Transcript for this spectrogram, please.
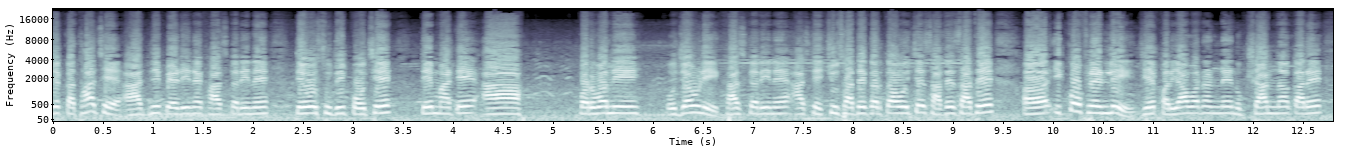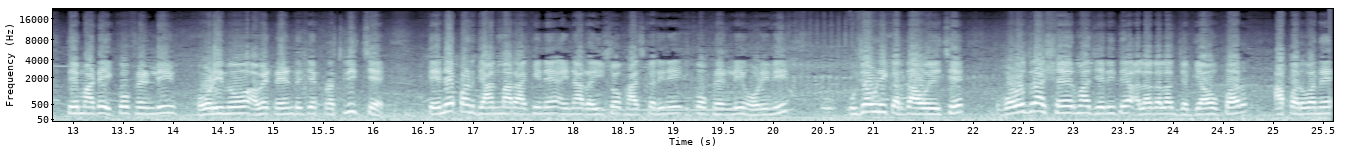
જે કથા છે આજની પેઢીને ખાસ કરીને તેઓ સુધી પહોંચે તે માટે આ પર્વની ઉજવણી ખાસ કરીને આ સ્ટેચ્યુ સાથે કરતા હોય છે. સાથે સાથે ઇકો ફ્રેન્ડલી જે પર્યાવરણને નુકસાન ન કરે તે માટે ઇકો ફ્રેન્ડલી હોળીનો હવે ટ્રેન્ડ જે પ્રચલિત છે તેને પણ ધ્યાનમાં રાખીને અહીંના રહીશો ખાસ કરીને ઇકો ફ્રેન્ડલી હોળીની ઉજવણી કરતા હોય છે. વડોદરા શહેરમાં જે રીતે અલગ અલગ જગ્યાઓ પર આ પર્વને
